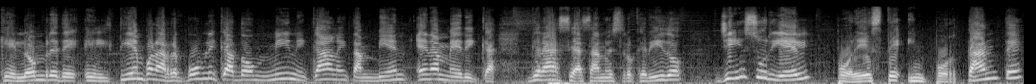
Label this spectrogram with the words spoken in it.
que el hombre del tiempo en la República Dominicana y también en América. Gracias a nuestro querido Jean Suriel por este importante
